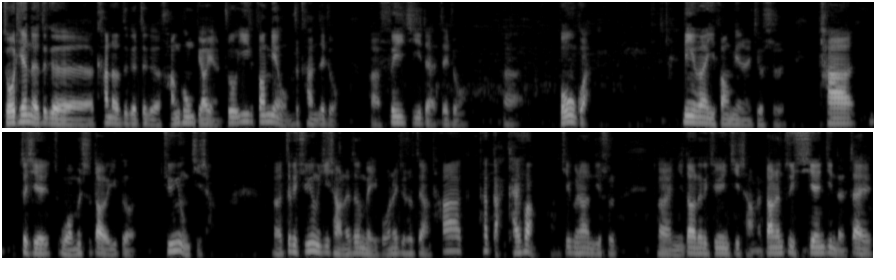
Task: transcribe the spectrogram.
昨天的这个看到这个这个航空表演，就一方面我们是看这种啊飞机的这种呃博物馆，另外一方面呢就是它这些我们是到一个军用机场，呃这个军用机场呢，这个美国呢就是这样，它它敢开放，基本上就是。呃，你到那个军用机场呢？当然，最先进的在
